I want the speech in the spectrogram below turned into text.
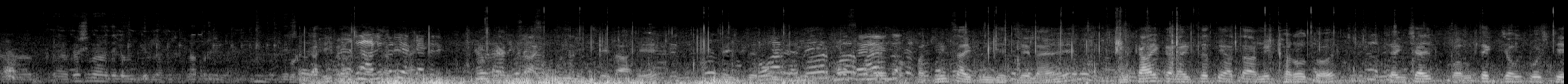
अं, कृषी महाविद्यालय उदगीरला सर लातूर जिल्हा काही ऐकून घेतलेलं आहे पत्नीचं ऐकून घेतलेलं आहे. आणि काय करायचं ते आता आम्ही ठरवतोय. त्यांच्या बहुतेक ज्या गोष्टी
